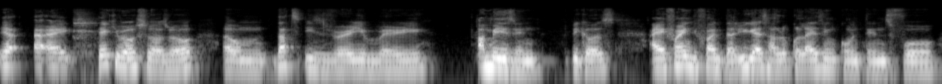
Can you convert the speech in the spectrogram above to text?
Yeah, I, thank you also as well. Um, that is very, very amazing because I find the fact that you guys are localizing content for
